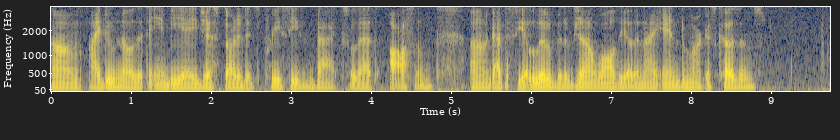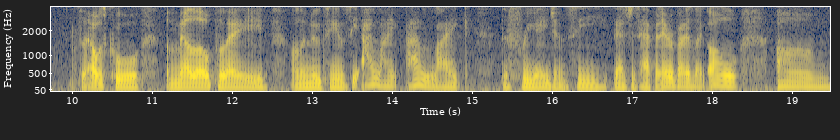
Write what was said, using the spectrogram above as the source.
Um, I do know that the NBA just started its preseason back, so that's awesome. Uh, got to see a little bit of John Wall the other night and DeMarcus Cousins, so that was cool. LaMelo played on the new teams. See, I like I like the free agency that just happened. Everybody's like, oh, um,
